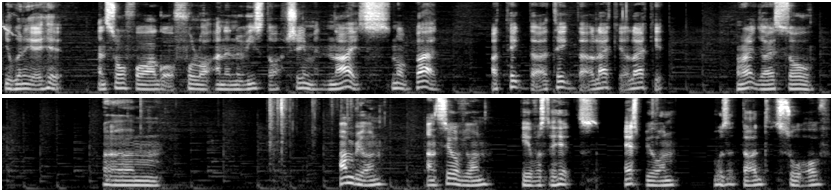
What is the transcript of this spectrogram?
you're gonna get hit. And so far I got a full art and then a V-Star. Shaymin. Nice. Not bad. I take that. I take that. I like it. I like it. Alright guys, so um Umbreon and Sylveon gave us the hits. Espeon was a dud, sort of.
